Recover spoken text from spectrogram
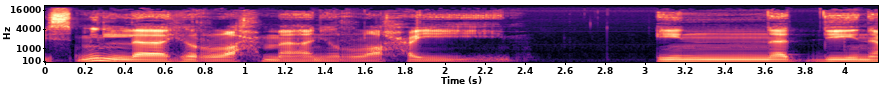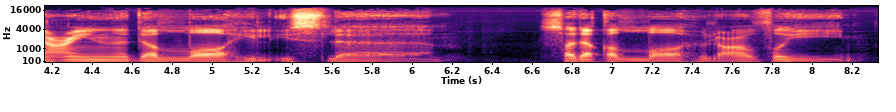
بسم الله الرحمن الرحيم. إن الدين عند الله الإسلام. صدق الله العظيم.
